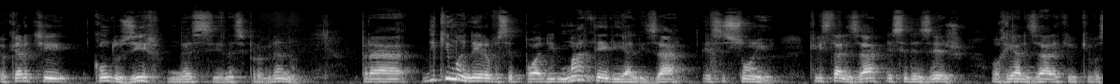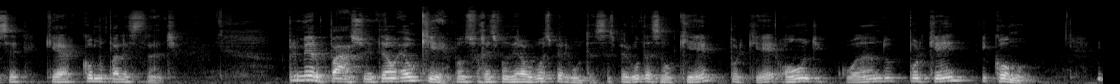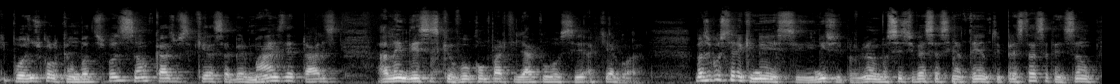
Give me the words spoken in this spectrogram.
eu quero te conduzir nesse, nesse programa para de que maneira você pode materializar esse sonho, cristalizar esse desejo ou realizar aquilo que você quer como palestrante. Primeiro passo, então, é o que? Vamos responder algumas perguntas. As perguntas são o que, por que, onde, quando, por quem e como. E depois nos colocamos à disposição caso você queira saber mais detalhes, além desses que eu vou compartilhar com você aqui agora. Mas eu gostaria que nesse início de programa você estivesse assim atento e prestasse atenção,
